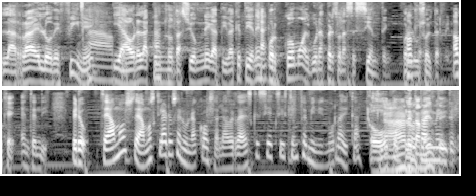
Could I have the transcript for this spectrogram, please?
la RAE lo define Ah, y ahora la connotación negativa que tiene es por cómo algunas personas se sienten por el uso del término. Ok, entendí. Pero seamos, seamos claros en una cosa. La verdad es que sí existe un feminismo radical. Oh, Claro. completamente. Totalmente.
